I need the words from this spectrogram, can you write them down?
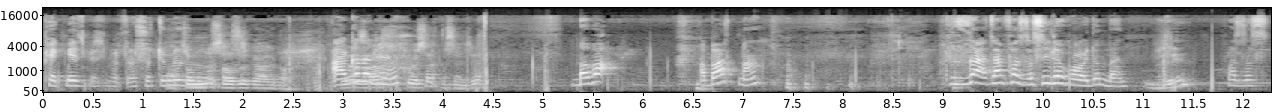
Pekmez biz burada, sütümüz bu. Atomumuz hazır galiba. Arkadaşlar- Biraz daha su koysak mı sence? Baba abartma. Tuz zaten fazlasıyla koydum ben. Neyi? Fazlası,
